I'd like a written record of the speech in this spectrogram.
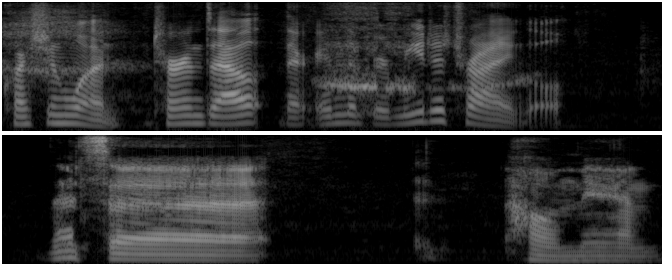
Question 1. Turns out they're in the Bermuda Triangle. That's uh oh man.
